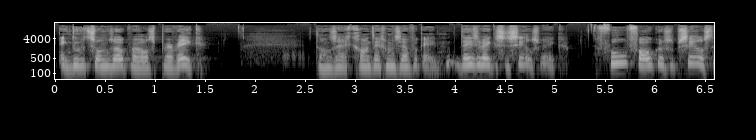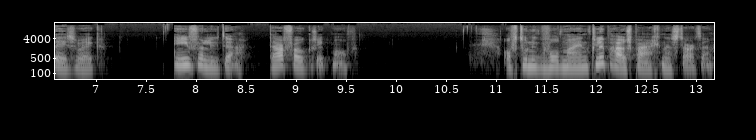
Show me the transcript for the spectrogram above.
Ik doe het soms ook wel eens per week. Dan zeg ik gewoon tegen mezelf: Oké, deze week is de salesweek. Full focus op sales deze week. In valuta, daar focus ik me op. Of toen ik bijvoorbeeld mijn Clubhouse pagina startte.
